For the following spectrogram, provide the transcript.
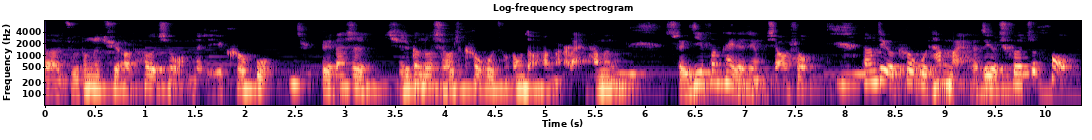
呃主动的去 approach 我们的这些客户，对，但是其实更多时候是客户主动找上门来，他们随机分配的这种销售。当这个客户他买了这个车之后，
